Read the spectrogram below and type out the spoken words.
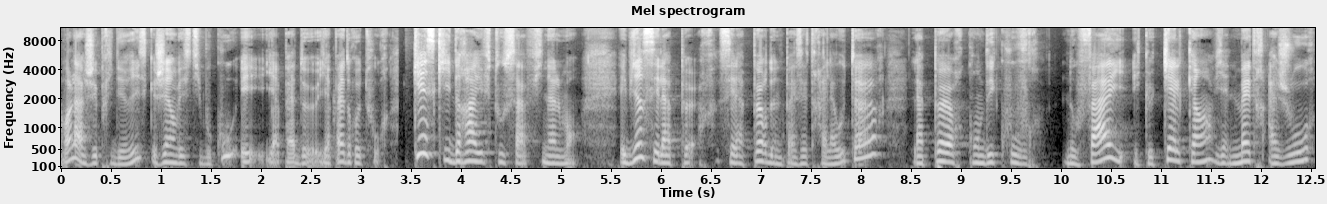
voilà, j'ai pris des risques, j'ai investi beaucoup et il n'y a, pas de, a pas de retour. Qu'est-ce qui drive tout ça finalement? Eh bien, c'est la peur. C'est la peur de ne pas être à la hauteur, la peur qu'on découvre nos failles et que quelqu'un vienne mettre à jour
